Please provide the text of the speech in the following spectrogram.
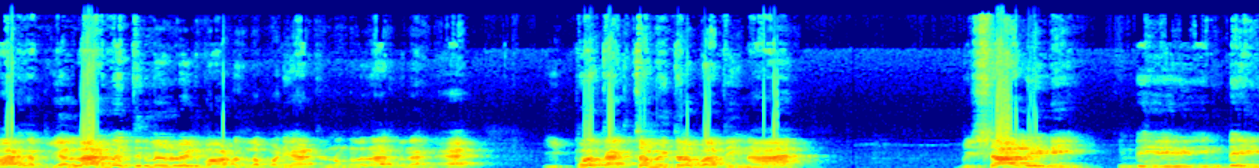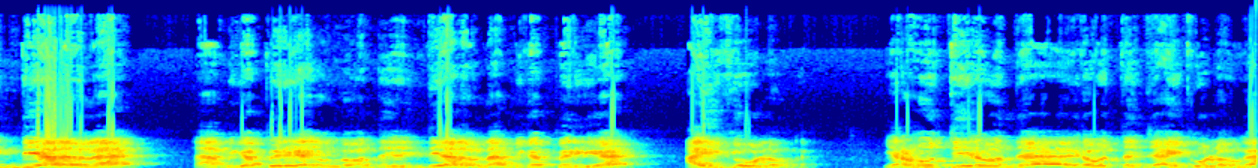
பாருங்க எல்லாருமே திருநெல்வேலி மாவட்டத்தில் பணியாற்றினவங்கள தான் இருக்கிறாங்க. இப்போ தற்சமயத்தில் பார்த்தீங்கன்னா விஷாலினி இந்த இந்த இந்திய அளவில் மிகப்பெரிய இவங்க வந்து இந்திய அளவில் மிகப்பெரிய ஐக்கியம் உள்ளவங்க. இரநூத்தி இருபந்த இருபத்தஞ்சு ஐக்கியம் உள்ளவங்க.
